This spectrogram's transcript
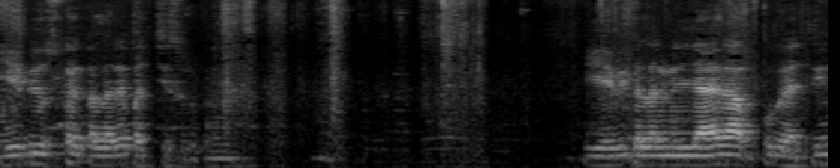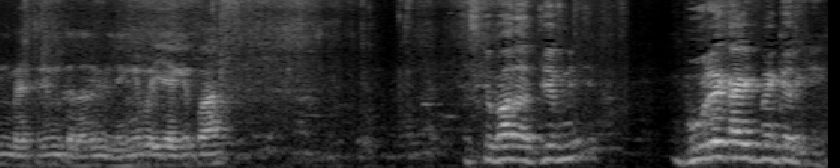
ये भी उसका कलर है पच्चीस रुपये में। ये भी कलर मिल जाएगा आपको बेहतरीन बेहतरीन कलर मिलेंगे भैया के पास। इसके बाद आती है अपनी भूरे काइट मेकर की।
